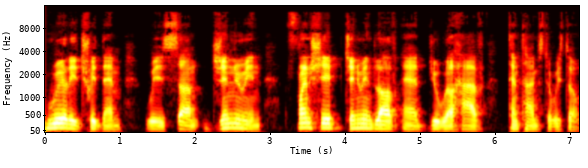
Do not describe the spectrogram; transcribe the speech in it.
really treat them with um, genuine friendship, genuine love, and you will have 10 times the wisdom.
